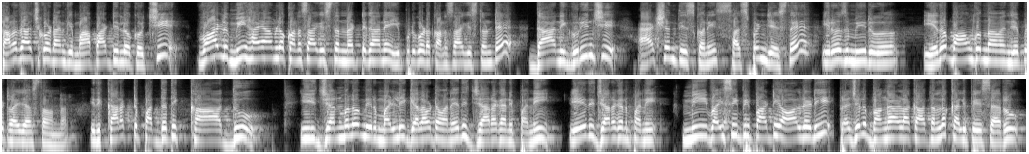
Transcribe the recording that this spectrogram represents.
తలదాచుకోవడానికి మా పార్టీలోకి వచ్చి వాళ్ళు మీ హయాంలో కొనసాగిస్తున్నట్టుగానే ఇప్పుడు కూడా కొనసాగిస్తుంటే దాని గురించి యాక్షన్ తీసుకొని సస్పెండ్ చేస్తే ఈరోజు మీరు ఏదో బాగుంకుందామని చెప్పి ట్రై చేస్తూ ఉన్నారు. ఇది కరెక్ట్ పద్ధతి కాదు. ఈ జన్మలో మీరు మళ్ళీ గెలవటం అనేది జరగని పని. ఏది జరగని పని? మీ వైసీపీ పార్టీ ఆల్రెడీ ప్రజలు బంగాళాఖాతంలో కలిపేశారు.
